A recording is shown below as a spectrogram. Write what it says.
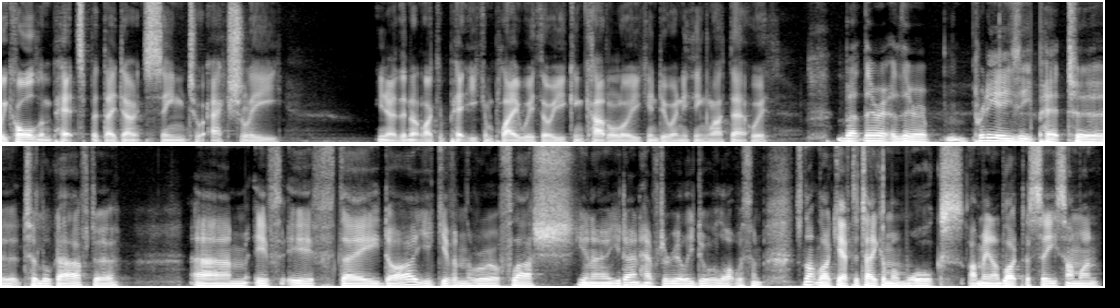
we call them pets, but they don't seem to actually, you know, they're not like a pet you can play with or you can cuddle or you can do anything like that with. But they're they're a pretty easy pet to to look after. Um, if if they die, you give them the royal flush. You know, you don't have to really do a lot with them. It's not like you have to take them on walks. I mean, I'd like to see someone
